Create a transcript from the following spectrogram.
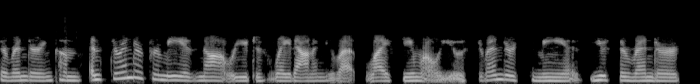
surrendering comes. And surrender for me is not where you just lay down and you let life steamroll you. Surrender to me is you surrender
